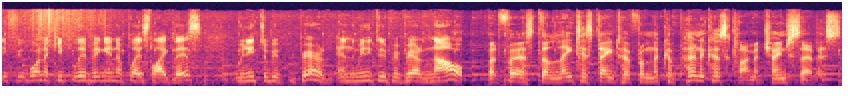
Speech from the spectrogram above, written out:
If we want to keep living in a place like this, we need to be prepared, and we need to be prepared now. But first, the latest data from the Copernicus Climate Change Service.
